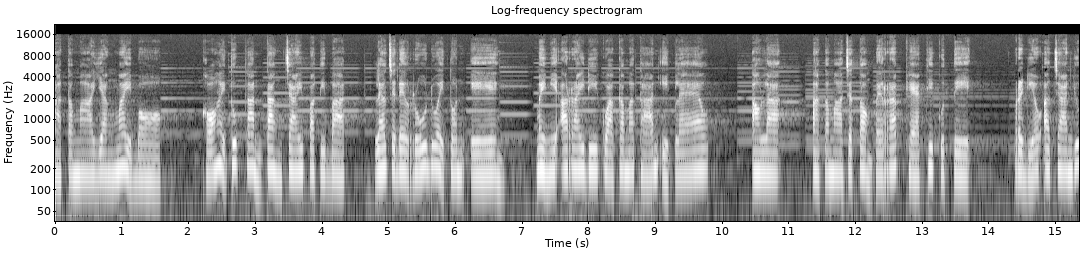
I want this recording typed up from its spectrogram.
อาตมายังไม่บอก ขอให้ทุกท่านตั้งใจปฏิบัติ แล้วจะได้รู้ด้วยตนเอง ไม่มีอะไรดีกว่ากรรมฐานอีกแล้ว เอาละอาตมาจะต้องไปรับแขกที่กุฏิ ประเดี๋ยวอาจารย์ยุ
